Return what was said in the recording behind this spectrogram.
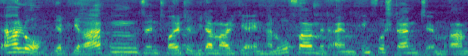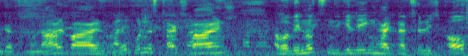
Ja, hallo, wir Piraten sind heute wieder mal hier in Hannover mit einem Infostand im Rahmen der Kommunalwahlen und der Bundestagswahlen. Aber wir nutzen die Gelegenheit natürlich auch,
